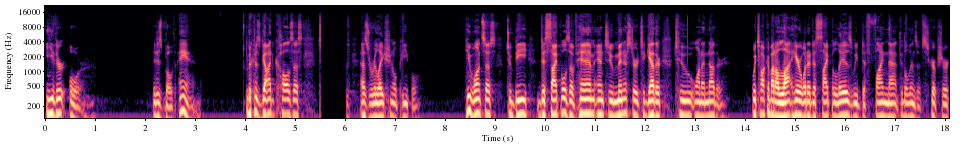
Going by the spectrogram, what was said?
either or, it is both and. Because God calls us to as relational people. He wants us to be disciples of Him and to minister together to one another. We talk about a lot here what a disciple is. We've defined that through the lens of Scripture.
